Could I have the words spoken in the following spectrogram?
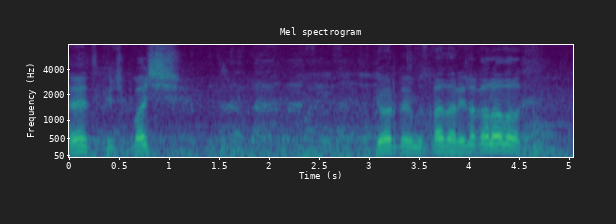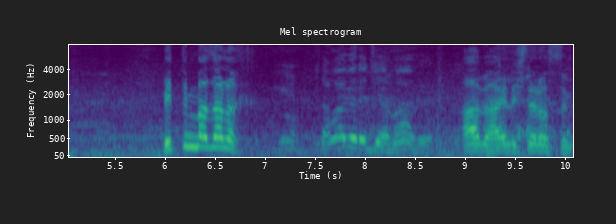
Evet küçükbaş gördüğümüz kadarıyla kalabalık. Bitti mi pazarlık? Sana vereceğim abi. Abi hayırlı işler olsun.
